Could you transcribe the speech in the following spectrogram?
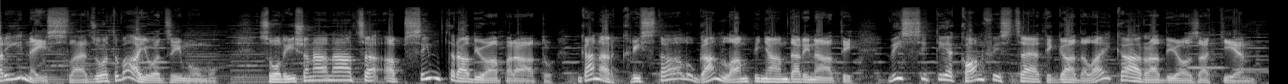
arī neizslēdzot vājo dzimumu. Solīšanā nāca ap simt radioaparātu, gan ar kristālu, gan lampiņām darināti, visi tie konfiscēti gada laikā radiozaķiem.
